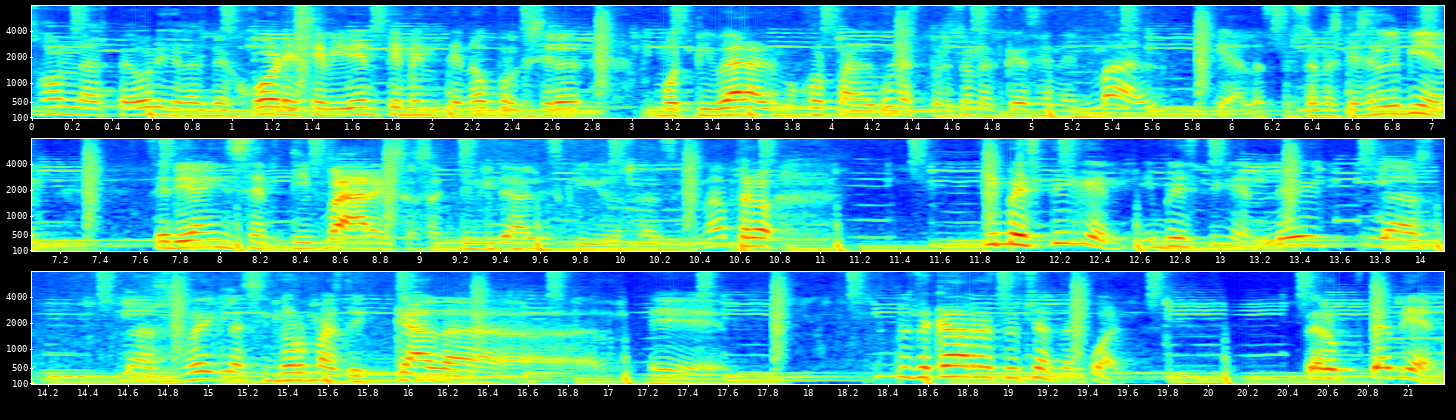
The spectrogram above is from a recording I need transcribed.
son las peores y las mejores, evidentemente no, porque será motivar a lo mejor para algunas personas que hacen el mal, que a las personas que hacen el bien, sería incentivar esas actividades que ellos hacen, ¿no? Pero investiguen, investiguen, leen las, las reglas y normas de cada, eh, pues de cada red social, tal cual. Pero también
